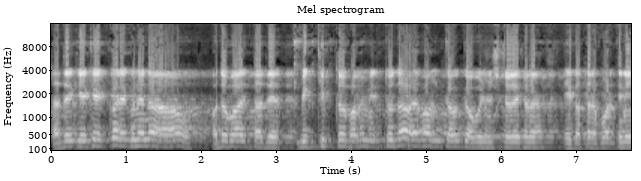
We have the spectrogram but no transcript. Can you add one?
তাদেরকে এক এক করে গুনে নাও, অথবা তাদের বিক্ষিপ্ত ভাবে মৃত্যু দাও এবং কাউকে অবশিষ্ট রেখে না। এ কথার পর তিনি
